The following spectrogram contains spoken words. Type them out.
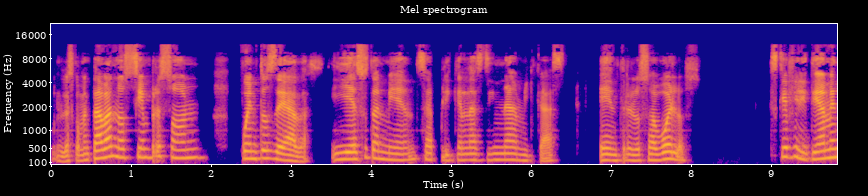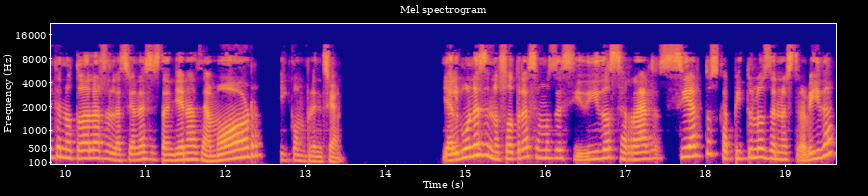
Les comentaba, no siempre son cuentos de hadas y eso también se aplica en las dinámicas entre los abuelos. Es que definitivamente no todas las relaciones están llenas de amor y comprensión. Y algunas de nosotras hemos decidido cerrar ciertos capítulos de nuestra vida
